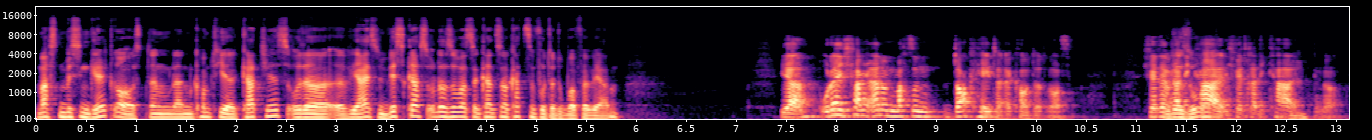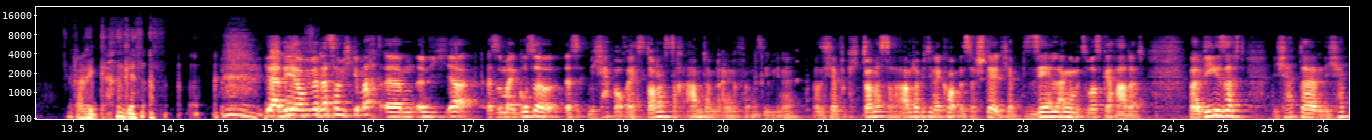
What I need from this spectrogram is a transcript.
Machst ein bisschen Geld raus, dann, dann kommt hier Katjes oder äh, wie heißt es, Whiskas oder sowas, dann kannst du noch Katzenfutter drüber verwerben. Ja, oder ich fange an und mache so einen Dog-Hater-Account daraus. Ich werde radikal, so. ich werde radikal, ja. genau. Radikal, genau. ja, nee, auf jeden Fall, das habe ich gemacht. Ähm, und ich, ja, also mein großer, das, ich habe auch erst Donnerstagabend damit angefangen, Sibi, ne? Also ich habe wirklich Donnerstagabend habe ich den Account erst erstellt. Ich habe sehr lange mit sowas gehadert. Weil, wie gesagt, ich habe dann, ich habe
